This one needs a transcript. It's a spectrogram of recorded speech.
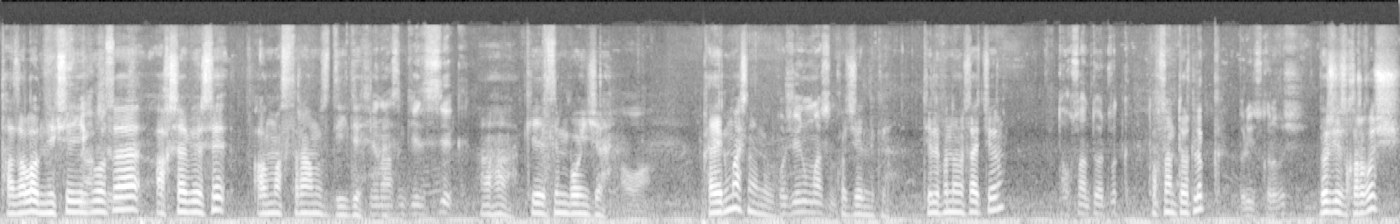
тазалау нексия екі болса ақша берсе алмастырамыз дейді. Сен асын келіссек. аха келісім бойынша. Ауа. қайердің машина енді бұл Қожайынның машина. қожелінікі. Телефон нөмірін айтып жіберің 94-лік тоқсан төртлік. 143 бір жүз қырық үш.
